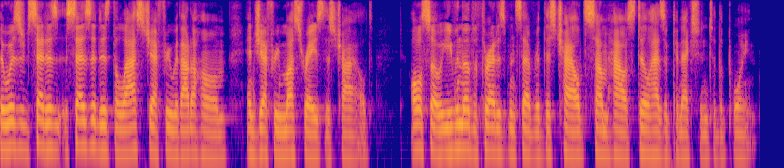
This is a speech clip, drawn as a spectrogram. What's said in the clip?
The wizard said says it is the last Jeffrey without a home, and Jeffrey must raise this child. Also, even though the thread has been severed, this child somehow still has a connection to the point.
